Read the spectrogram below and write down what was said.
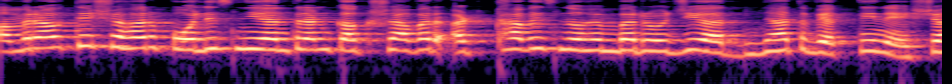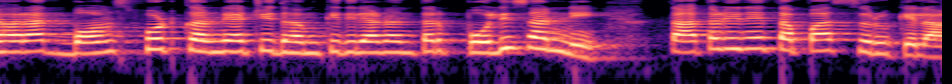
अमरावती शहर पोलीस नियंत्रण कक्षावर अठ्ठावीस नोव्हेंबर रोजी अज्ञात व्यक्तीने शहरात बॉम्बस्फोट करण्याची धमकी दिल्यानंतर पोलिसांनी तातडीने तपास सुरू केला.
